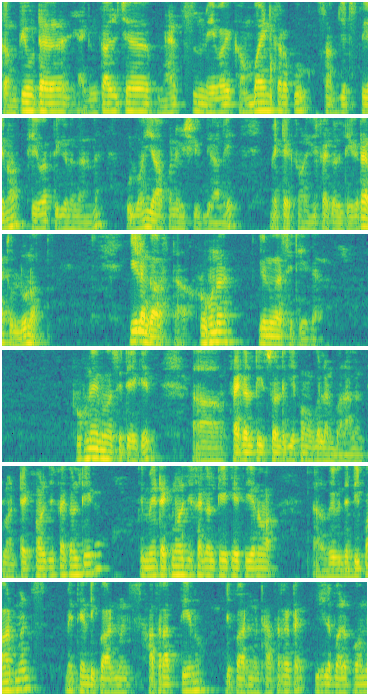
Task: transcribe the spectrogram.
කම්පියුටර්, ඇග්‍රිකල්චර්, මැත්ස් මේ වගේ කම්බයින් කරපු සබ්ජෙක්ට්ස් තියෙනවා. ඒවත් ඉගෙන ගන්න පුළුවන් යාපන විශ්වවිද්‍යාලයේ මේ ටෙක්නොලොජි ෆැකල්ටි එකට ඇතුල් වුණොත්. ඊළඟ අවස්ථාව රුහුණ යුනිවර්සිටි එක. රුහුණ යුනිවර්සිටි එකෙත් ෆැකල්ටිස් වලට ගියපම ඔයගොල්ලන් බලා ගන්න පුළුවන් ටෙක්නොලොජි ෆැකල්ටි එක. ඉතින් මේ ටෙක්නොලොජි ෆැකල්ටි එකේ තියෙනවා විවිධ ඩිපාර්ට්මන්ට්ස් මෙතන ඩිපාර්ට්මන්ට්ස් හතරක් තියෙනවා. ඩිපාර්ට්මන්ට් හතරට ගිහිල්ලා බලපුවම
